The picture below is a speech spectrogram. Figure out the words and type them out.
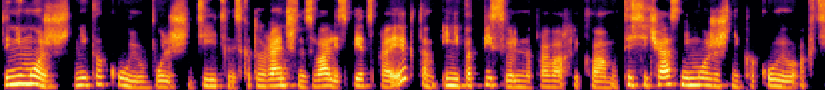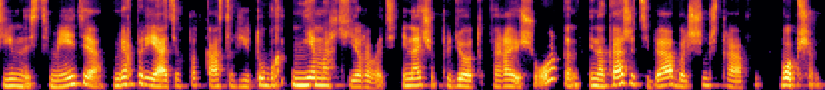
ты не можешь никакую больше деятельность, которую раньше называли спецпроектом и не подписывали на правах рекламы, ты сейчас не можешь никакую активность в медиа, в мероприятиях, подкастах, в ютубах не маркировать, иначе придет карающий орган и накажет тебя большим штрафом. В общем,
